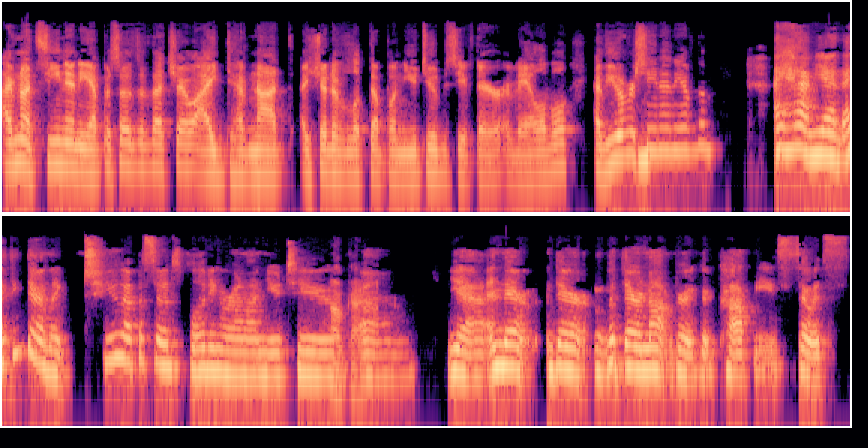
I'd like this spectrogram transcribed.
I've not seen any episodes of that show. I have not. I should have looked up on YouTube to see if they're available. Have you ever seen any of them? I have, yeah. I think there are like two episodes floating around on YouTube. Okay. Um, yeah, and they're they're but they're not very good copies. So it's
